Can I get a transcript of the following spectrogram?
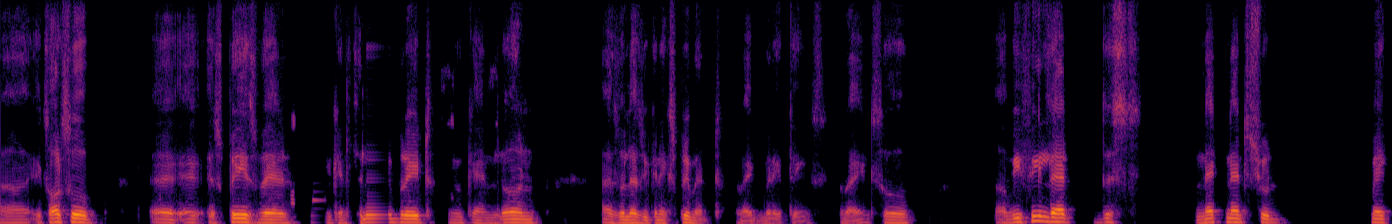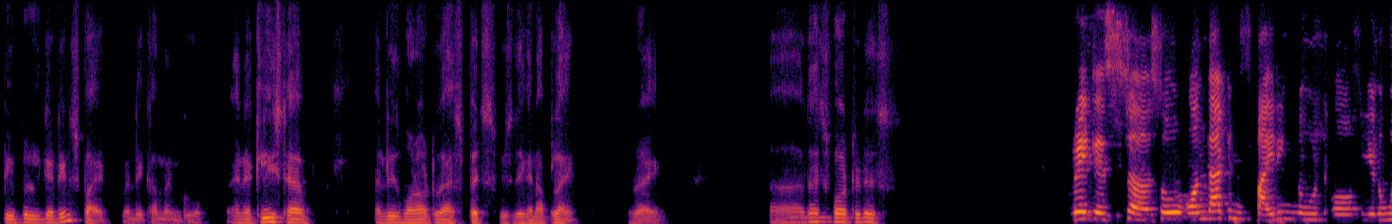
uh, it's also a, a, space where you can celebrate, you can learn, as well as you can experiment, right? Many things, right? So uh, we feel that this net net should make people get inspired when they come and go, and at least have at least one or two aspects which they can apply, right? Uh, that's what it is greatest uh, so on that inspiring note of you know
